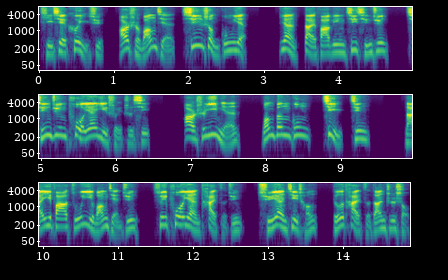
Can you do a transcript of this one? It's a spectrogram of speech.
体谢轲以训，而使王翦新胜攻燕。燕待发兵击秦军，秦军破燕易水之西。二十一年，王奔攻济京，乃一发足以王翦军，虽破燕太子军，取燕继承，得太子丹之首。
